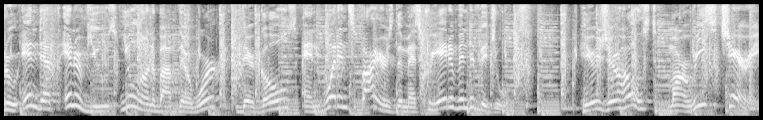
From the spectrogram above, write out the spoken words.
through in depth interviews, you'll learn about their work, their goals, and what inspires them as creative individuals. Here's your host, Maurice Cherry.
